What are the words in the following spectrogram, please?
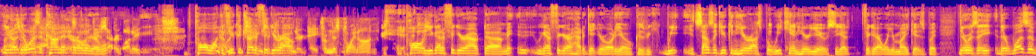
You know, That's there was a comment It's earlier. everybody. Paul, what, if you could try to change the figure out, date from this point on. Paul, you got to figure out. Uh, we got to figure out how to get your audio because we we. It sounds like you can hear us, but we can't hear you. So you got to figure out what your mic is. But there was a there was a,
